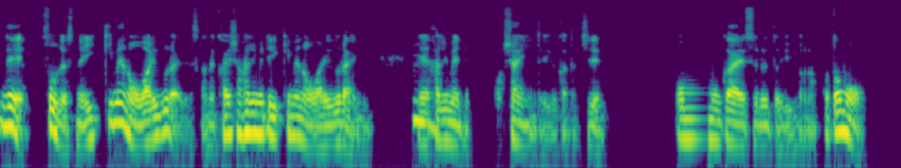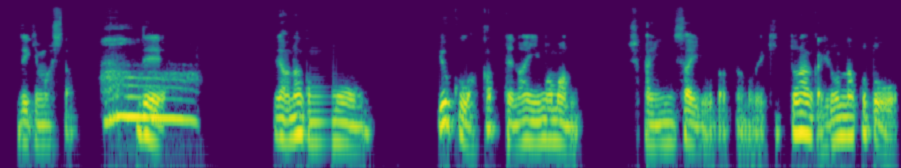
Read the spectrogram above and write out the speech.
で、そうですね、1期目の終わりぐらいですかね、会社始めて1期目の終わりぐらいに、えー初めて社員という形でお迎えするというようなこともできました。でや、なんかもう、よくわかってないままの社員採用だったので、きっとなんかいろんなことを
